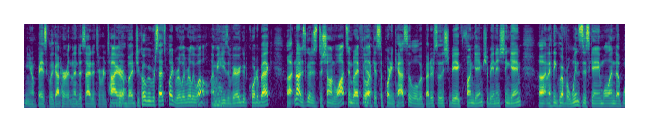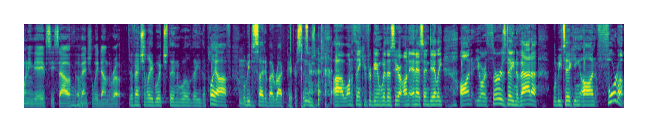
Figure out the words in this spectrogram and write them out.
you know basically got hurt and then decided to retire. But Jacoby Brissett's played really, really well. I mean, he's a very good quarterback. Uh, not as good as Deshaun Watson, but I feel Mm-hmm. Yeah. like his supporting cast is a little bit better. So this should be a fun game. Should be an interesting game. Uh, and I think whoever wins this game will end up winning the AFC South Mm-hmm. eventually down the road. eventually, which then will the, the playoff will be decided by rock, paper, scissors. uh, I want to thank you for being with us here on NSN Daily on your Thursday. Nevada will be taking on Fordham.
